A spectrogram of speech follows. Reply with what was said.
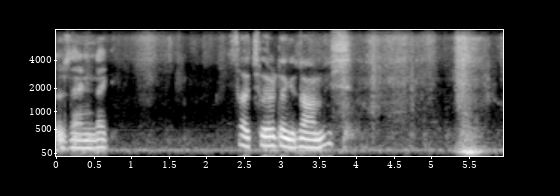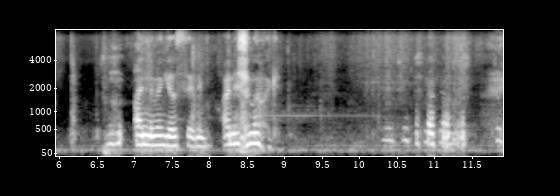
Üzerinde saçları da güzelmiş. Anneme göstereyim. Anne şuna bak. Çok şekermiş. Çok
